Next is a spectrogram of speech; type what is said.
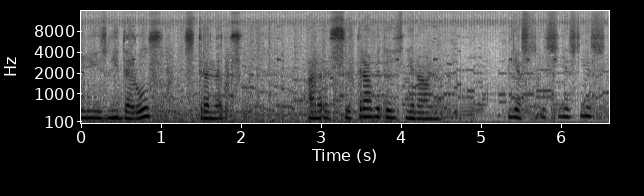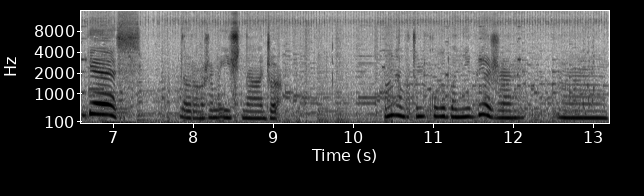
czyli z liderów, z trenerów. Ale z trawy to jest nierealne. Jest, jest, jest, jest, jest! Dobra, możemy iść na Johna. On na początku chyba nie bierze mm,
